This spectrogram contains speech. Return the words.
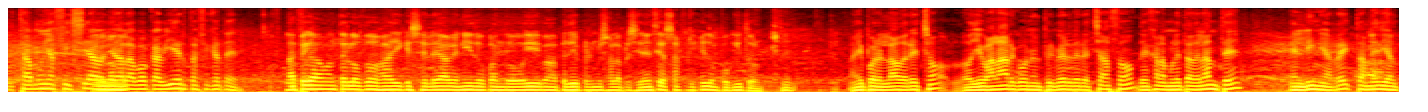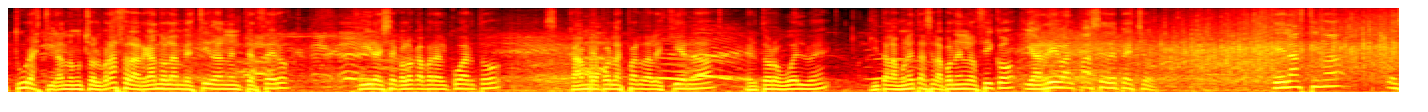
Está muy asfixiado Pero ya no. la boca abierta, fíjate. La ha pegado ante los dos ahí que se le ha venido cuando iba a pedir permiso a la presidencia, se ha afligido un poquito. Ahí por el lado derecho, lo lleva largo en el primer derechazo, deja la muleta adelante, en línea recta, media altura, estirando mucho el brazo, alargando la embestida en el tercero, gira y se coloca para el cuarto, cambia por la espalda a la izquierda, el toro vuelve, quita la muleta, se la pone en el hocico y arriba el pase de pecho. Qué lástima, pues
